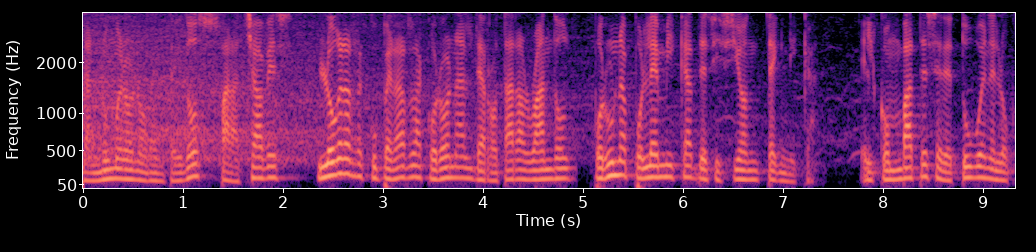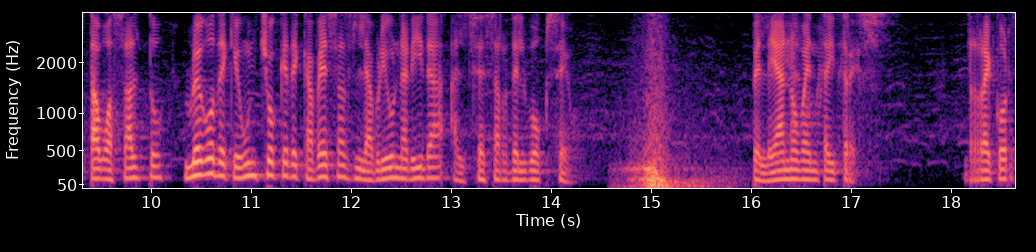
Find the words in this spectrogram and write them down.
la número 92 para Chávez, logra recuperar la corona al derrotar a Randall por una polémica decisión técnica. El combate se detuvo en el octavo asalto luego de que un choque de cabezas le abrió una herida al César del boxeo. Pelea 93. Récord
